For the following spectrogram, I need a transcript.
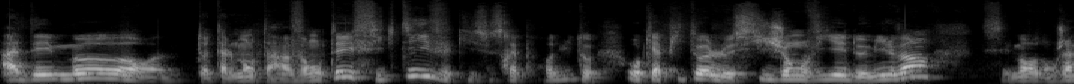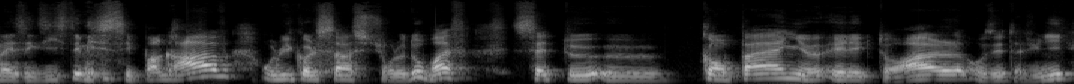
à des morts totalement inventées, fictives, qui se seraient produites au, Capitole le 6 janvier 2020. Ces morts n'ont jamais existé, mais c'est pas grave. On lui colle ça sur le dos. Bref, cette euh, campagne électorale aux États-Unis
